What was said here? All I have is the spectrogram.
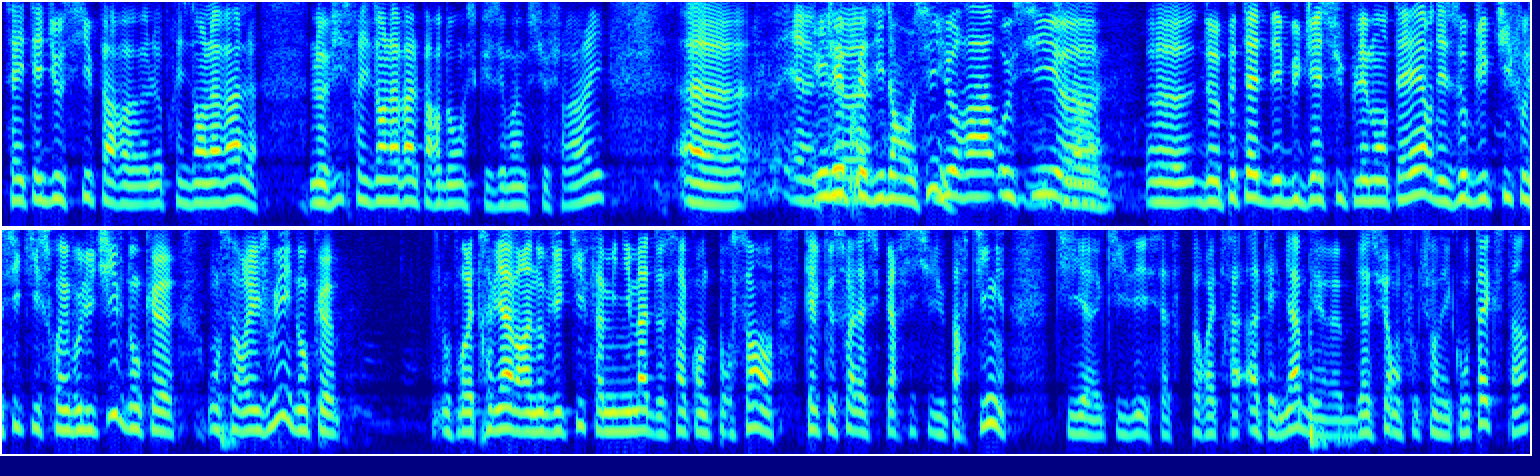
ça a été dit aussi par euh, le président Laval, le vice-président Laval, pardon, excusez-moi, Monsieur Ferrari. Euh, il est président aussi. Il y aura aussi. Euh, de peut-être des budgets supplémentaires, des objectifs aussi qui seront évolutifs. Donc, on s'en réjouit. Donc, on pourrait très bien avoir un objectif à minima de 50%, quelle que soit la superficie du parking, qui, euh, ça pourrait être atteignable, euh, bien sûr en fonction des contextes. Hein.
